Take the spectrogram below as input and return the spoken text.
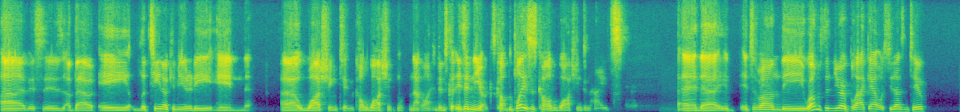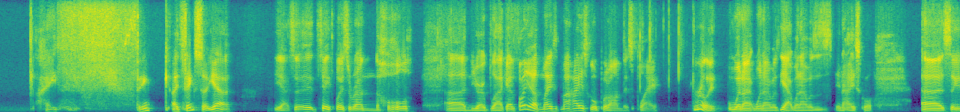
Uh, this is about a Latino community in uh, Washington called Washington, not Washington. It's, it's in New York. It's called the place is called Washington Heights, and uh, it, it's on the when was the New York blackout? Was two thousand two? I think I think so. Yeah. Yeah, so it takes place around the whole uh, New York blackout. Funny enough, my my high school put on this play Really. when I when I was yeah when I was in high school. Uh, so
